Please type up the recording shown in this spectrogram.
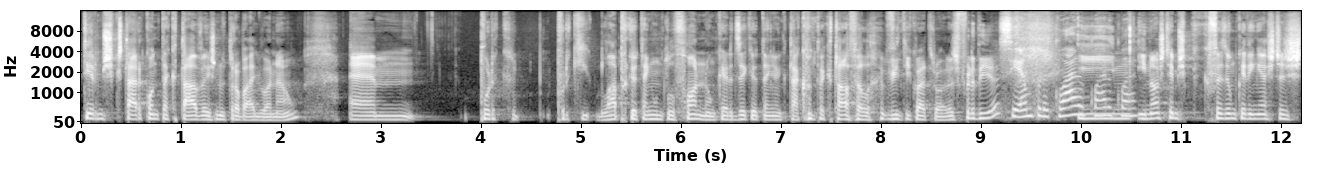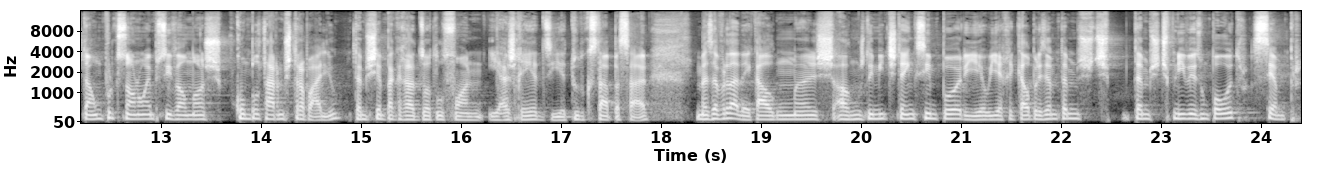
termos que estar contactáveis no trabalho ou não. Um, porque porque lá porque eu tenho um telefone não quer dizer que eu tenha que estar contactável 24 horas por dia. Sempre, claro, e, claro, claro. E nós temos que fazer um bocadinho esta gestão, porque senão não é possível nós completarmos trabalho. Estamos sempre agarrados ao telefone e às redes e a tudo que se está a passar. Mas a verdade é que há algumas, alguns limites têm que se impor. E eu e a Raquel, por exemplo, estamos, estamos disponíveis um para o outro sempre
